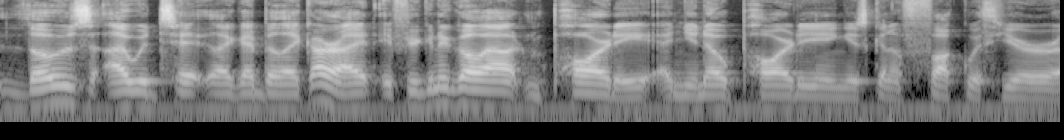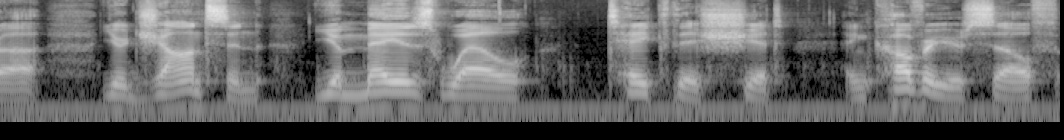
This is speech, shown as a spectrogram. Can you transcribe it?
those I would take like I'd be like, all right, if you're gonna go out and party and you know partying is gonna fuck with your uh, your Johnson, you may as well take this shit and cover yourself.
